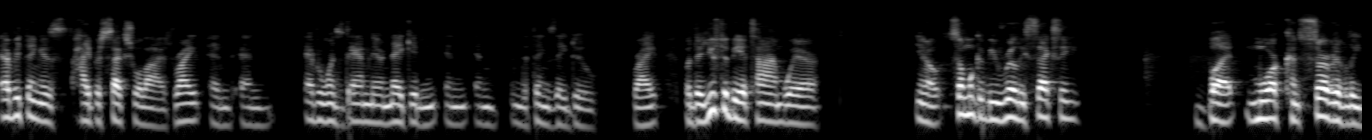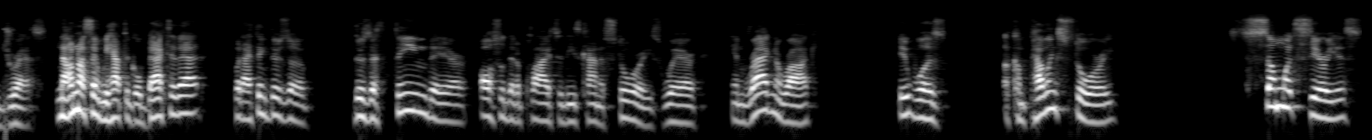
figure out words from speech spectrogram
everything is hypersexualized right? And and everyone's damn near naked in, in, in, in the things they do right? But there used to be a time where you know someone could be really sexy but more conservatively dressed. Now i'm not saying we have to go back to that but i think there's a there's a theme there also that applies to these kind of stories where in ragnarok it was a compelling story somewhat serious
